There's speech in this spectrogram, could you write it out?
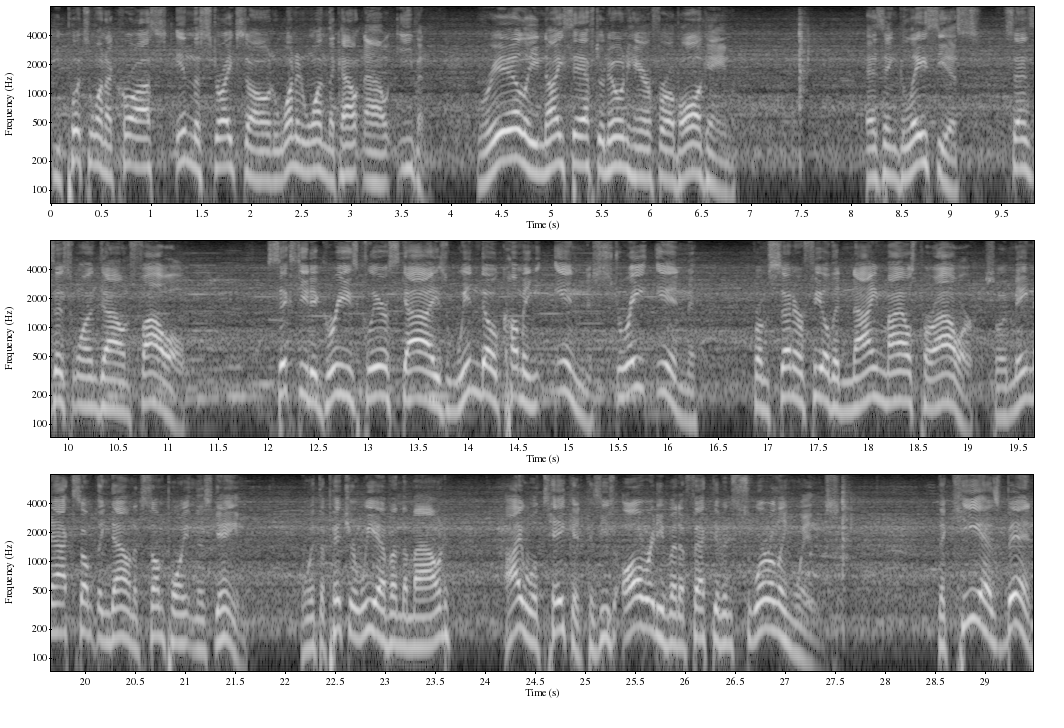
he puts one across in the strike zone, one and one the count now, even. Really nice afternoon here for a ball game. As Iglesias sends this one down foul. 60 degrees, clear skies, window coming in, straight in from center field at 9 miles per hour. So it may knock something down at some point in this game. And with the pitcher we have on the mound, I will take it because he's already been effective in swirling winds. The key has been,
